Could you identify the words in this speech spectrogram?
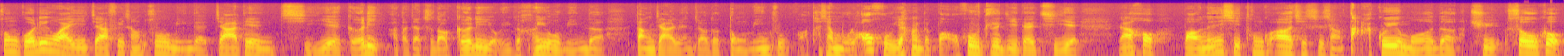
中国另外一家非常著名的家电企业格力啊，大家知道格力有一个很有名的当家人叫做董明珠啊，他像母老虎一样的保护自己的企业。然后宝能系通过二级市场大规模的去收购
